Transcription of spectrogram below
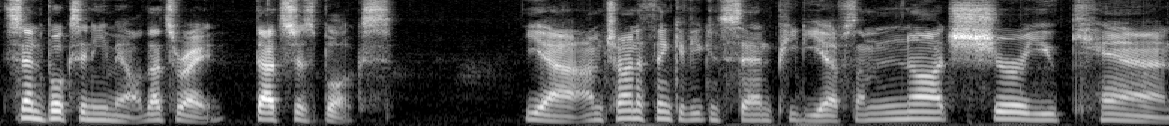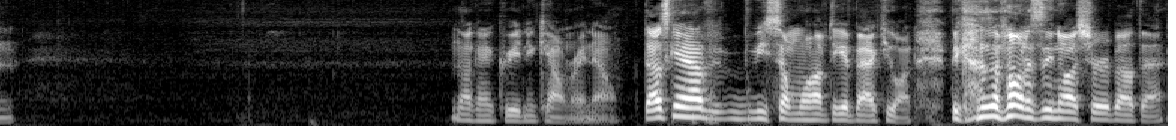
Send books and email. That's right. That's just books. Yeah, I'm trying to think if you can send PDFs. I'm not sure you can. I'm not going to create an account right now. That's going to have to be something we'll have to get back to you on because I'm honestly not sure about that.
